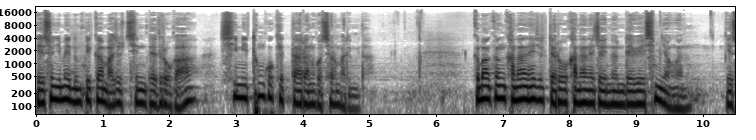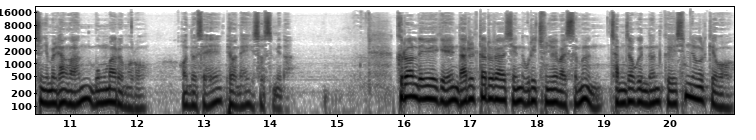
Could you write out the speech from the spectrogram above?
예수님의 눈빛과 마주친 베드로가 심히 통곡했다라는 것처럼 말입니다. 그만큼 가난해질 대로 가난해져 있는 레위의 심령은 예수님을 향한 목마름으로 어느새 변해 있었습니다. 그러한 레위에게 나를 따르라 하신 우리 주님의 말씀은 잠자고 있는 그의 심령을 깨워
